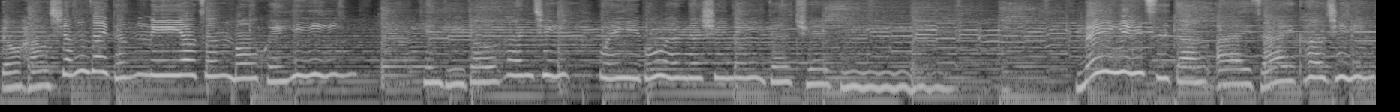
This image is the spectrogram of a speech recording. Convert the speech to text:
都好像在等你要怎么回应。天地都安静，唯一不安的是你的决定。每一次当爱在靠近。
